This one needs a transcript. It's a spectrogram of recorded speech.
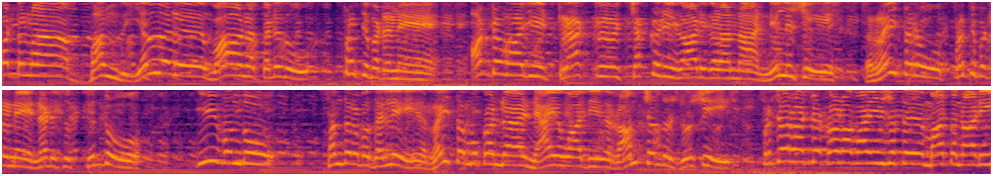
ಪಟ್ಟಣ ಬಂದ್ ಎಲ್ಲೆಡೆ ವಾಹನ ತಡೆದು ಪ್ರತಿಭಟನೆ. ಅಡ್ಡವಾಗಿ ಟ್ರ್ಯಾಕ್ಟರ್ ಚಕ್ಕಡಿ ಗಾಡಿಗಳನ್ನ ನಿಲ್ಲಿಸಿ ರೈತರು ಪ್ರತಿಭಟನೆ ನಡೆಸುತ್ತಿದ್ದು ಈ ಒಂದು ಸಂದರ್ಭದಲ್ಲಿ ರೈತ ಮುಖಂಡ ನ್ಯಾಯವಾದಿ ರಾಮಚಂದ್ರ ಜೋಶಿ ಪ್ರಜಾರಾಜ್ಯ ಕನ್ನಡ ವಾಹಿನಿ ಜೊತೆ ಮಾತನಾಡಿ.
